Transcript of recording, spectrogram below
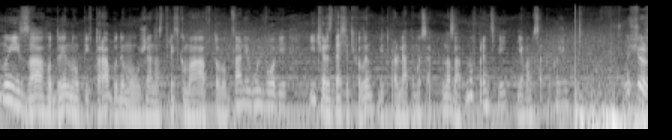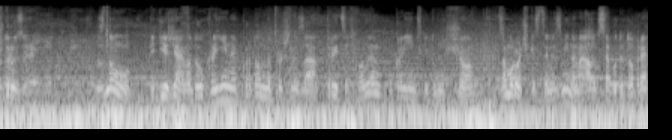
Ну і за годину-півтора будемо вже на стрийському автовокзалі у Львові, і через 10 хвилин відправлятимося назад. Ну, в принципі, я вам все покажу. Ну що ж, друзі, знову під'їжджаємо до України. Кордон ми пройшли за 30 хвилин український, тому що заморочки з цими змінами, але все буде добре.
